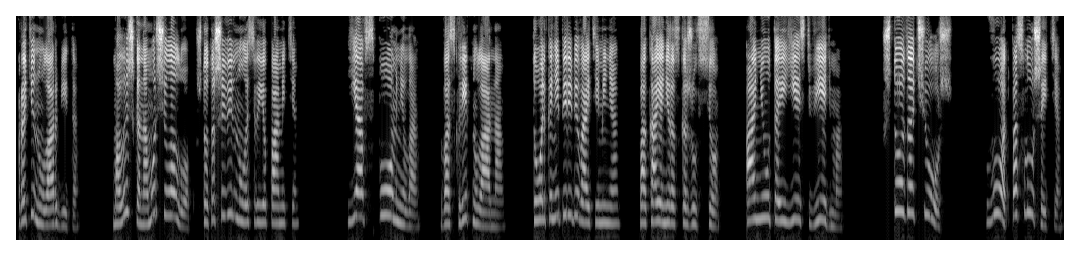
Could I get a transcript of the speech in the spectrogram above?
протянула орбита. Малышка наморщила лоб, что-то шевельнулось в ее памяти. «Я вспомнила!» – воскликнула она. «Только не перебивайте меня, пока я не расскажу все. Анюта и есть ведьма. Что за чушь? Вот, послушайте.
